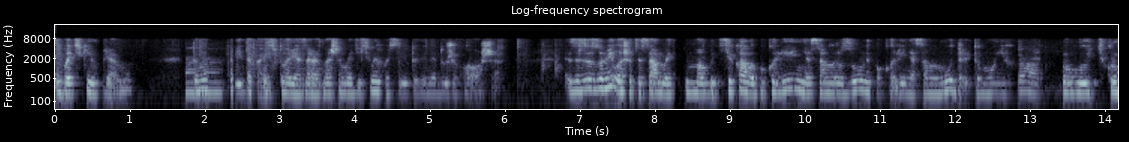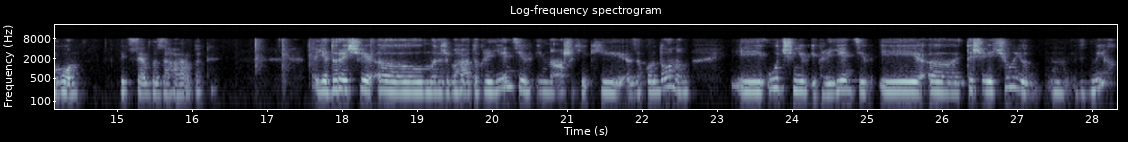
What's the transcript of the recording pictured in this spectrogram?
У батьків прямо. Тому. І така історія зараз з нашими дітьми по світові не дуже хороша. Зрозуміло, що це саме, мабуть, цікаве покоління, саме розумне покоління, саме мудре, тому їх Так. пробують кругом від себе загарбати. Я, до речі, е, у мене ж багато клієнтів і наших, які за кордоном, і учнів, і клієнтів. І е, те, що я чую від них,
